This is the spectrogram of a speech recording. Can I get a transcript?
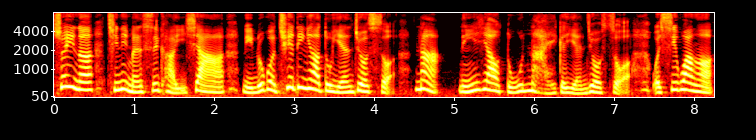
所以呢，请你们思考一下啊，你如果确定要读研究所，那。你要读哪一个研究所？我希望哦，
